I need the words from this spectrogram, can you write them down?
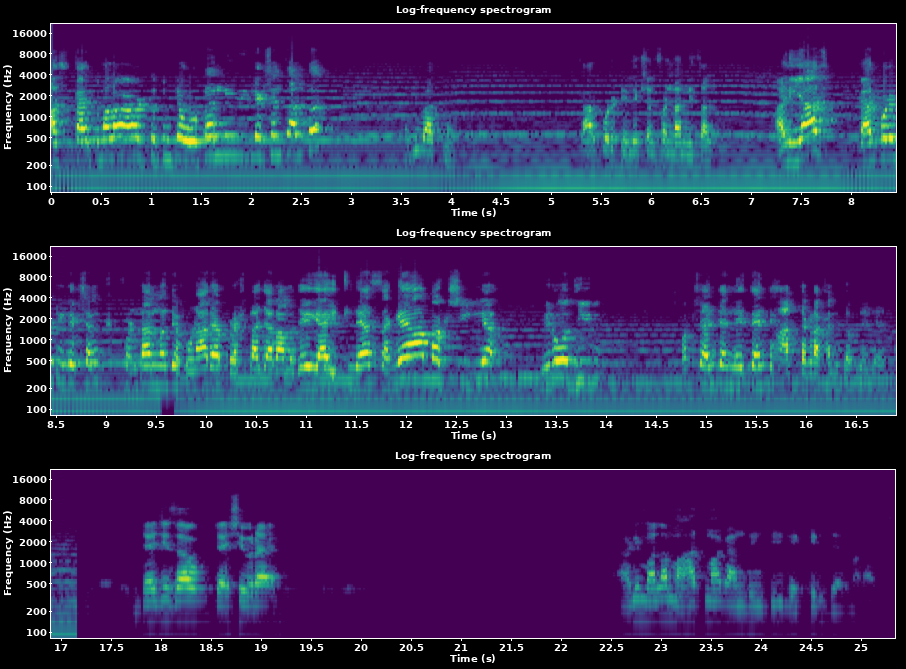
आज काय तुम्हाला वाटतं? तुमच्या वोटांनी इलेक्शन चालतं? अजिबात नाही. कॉर्पोरेट इलेक्शन फंडांनी चालतं आणि याच कॉर्पोरेट इलेक्शन फंडांमध्ये होणाऱ्या भ्रष्टाचारामध्ये या इथल्या सगळ्या पक्षीय विरोधी पक्षांच्या नेत्यांचे हात दगडाखाली दबलेले आहेत. जय जिजाऊ जय शिवराय. आणि मला महात्मा गांधींची देखील जय म्हणायची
